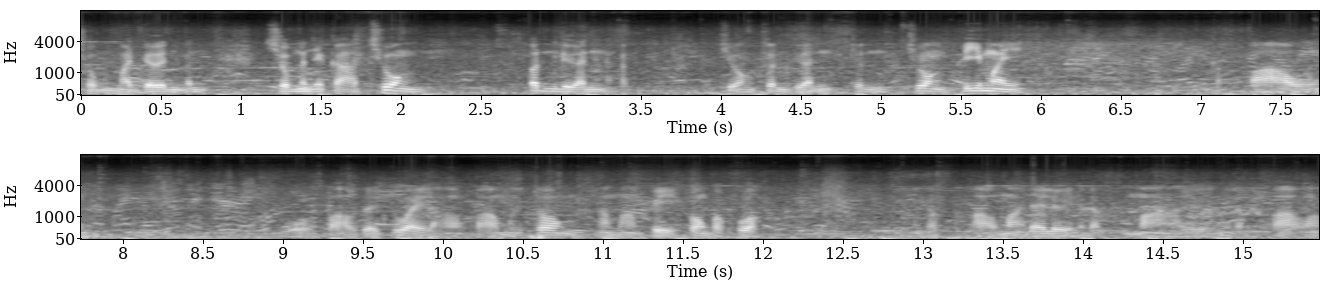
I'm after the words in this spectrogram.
ชมมาเดินมันชมบรรยากาศช่วงต้นเดือนนะครับช่วงต้นเดือนจนช่วงปีใหม่กับเปล่าโอ้เปล่าด้วยด้วยแล้วเปล่ามือต้องเอามาเปกล้องประพวกนะครับเอามาได้เลยนะครับมาเลยนะครับเปล่าเอา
